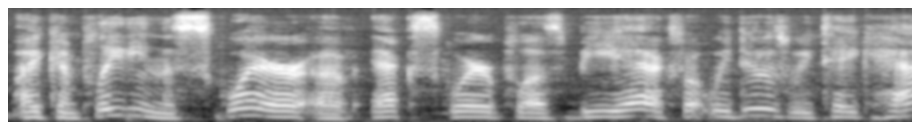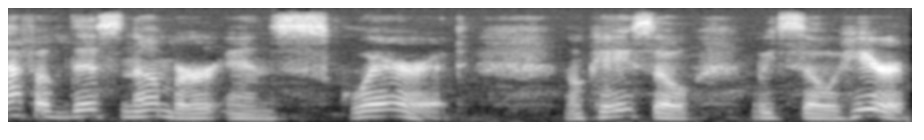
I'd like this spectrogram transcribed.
by completing the square of x squared plus bx, what we do is we take half of this number and square it. Okay, so we so here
